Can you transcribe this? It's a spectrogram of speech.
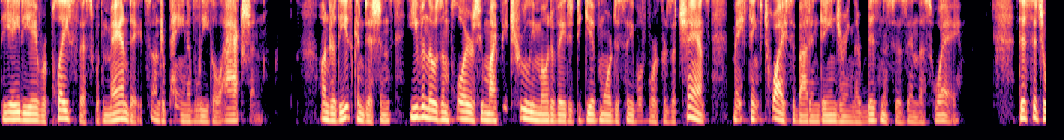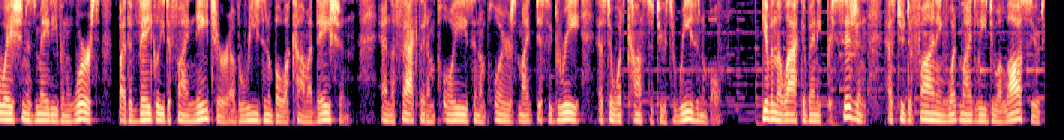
the ADA replaced this with mandates under pain of legal action. Under these conditions, even those employers who might be truly motivated to give more disabled workers a chance may think twice about endangering their businesses in this way. This situation is made even worse by the vaguely defined nature of reasonable accommodation and the fact that employees and employers might disagree as to what constitutes reasonable. Given the lack of any precision as to defining what might lead to a lawsuit,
